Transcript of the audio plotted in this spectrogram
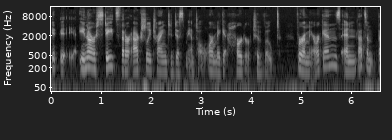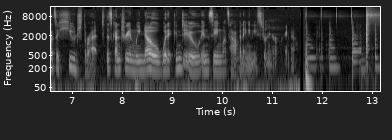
in our states that are actually trying to dismantle or make it harder to vote for Americans. And that's a that's a huge threat to this country. And we know what it can do in seeing what's happening in Eastern Europe right now.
